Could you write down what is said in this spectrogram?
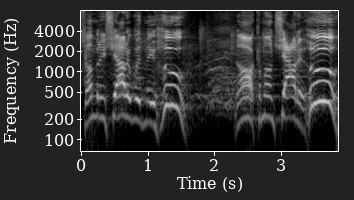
Somebody shouted with me, who? No, come on, shout it. Who?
